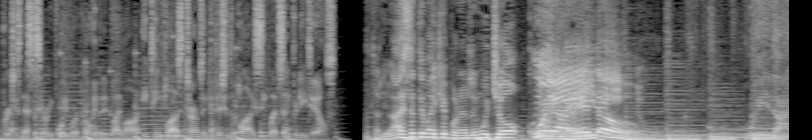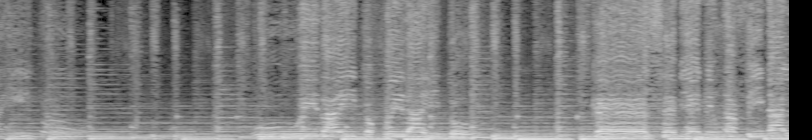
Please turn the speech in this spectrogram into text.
No purchase necessary. Void where prohibited by law. 18 plus terms and conditions apply. See website for details. A este tema hay que ponerle mucho cuidadito. Cuidadito. Cuidadito, cuidadito. Que se viene una final.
